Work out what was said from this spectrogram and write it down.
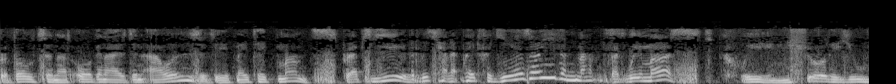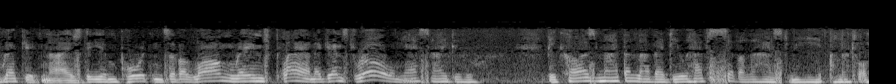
Revolts are not organized in hours. It, it may take months, perhaps years. But we cannot wait for years or even months. But we must. Queen, surely you recognize the importance of a long-range plan against Rome. Yes, I do. Because, my beloved, you have civilized me a little.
